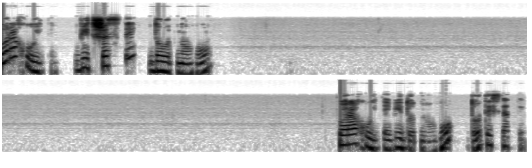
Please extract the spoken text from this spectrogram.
Порахуйте від шести до одного. Порахуйте від одного до десяти.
